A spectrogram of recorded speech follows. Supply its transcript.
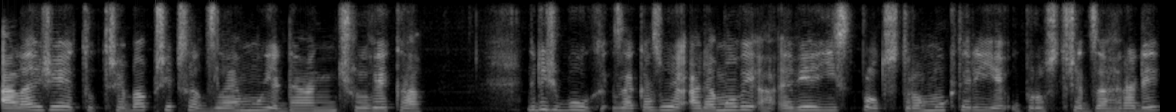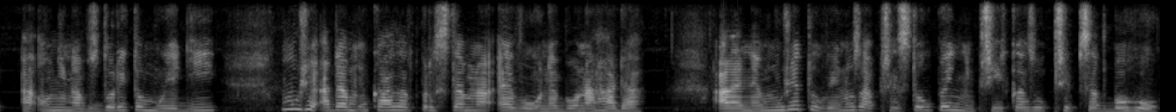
ale že je to třeba připsat zlému jednání člověka. Když Bůh zakazuje Adamovi a Evě jíst plod stromu, který je uprostřed zahrady a oni navzdory tomu jedí, může Adam ukázat prstem na Evu nebo na hada, ale nemůže tu vinu za přestoupení příkazu připsat Bohu.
